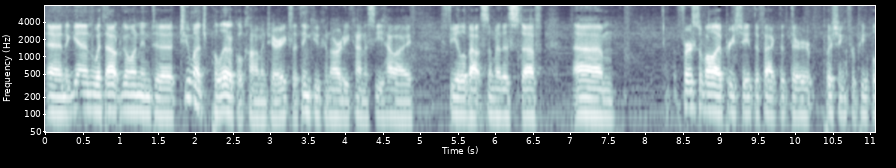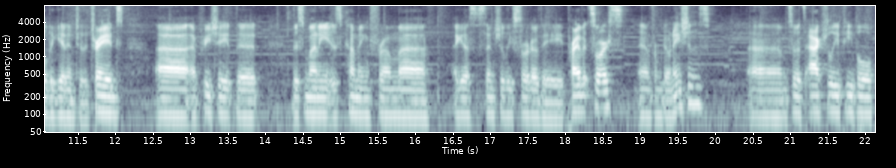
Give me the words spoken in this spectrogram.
and again, without going into too much political commentary, because I think you can already kind of see how I feel about some of this stuff. Um, first of all, I appreciate the fact that they're pushing for people to get into the trades. Uh, I appreciate that this money is coming from, uh, I guess, essentially sort of a private source and from donations. Um, so it's actually people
